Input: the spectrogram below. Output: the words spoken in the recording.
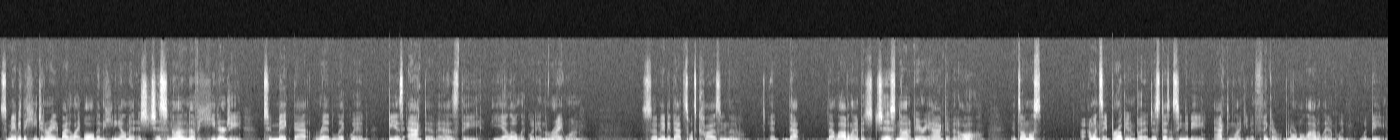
So maybe the heat generated by the light bulb and the heating element is just not enough heat energy to make that red liquid be as active as the yellow liquid in the right one. So maybe that's what's causing the it, that that lava lamp is just not very active at all. It's almost I wouldn't say broken, but it just doesn't seem to be acting like you would think a normal lava lamp would would be.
